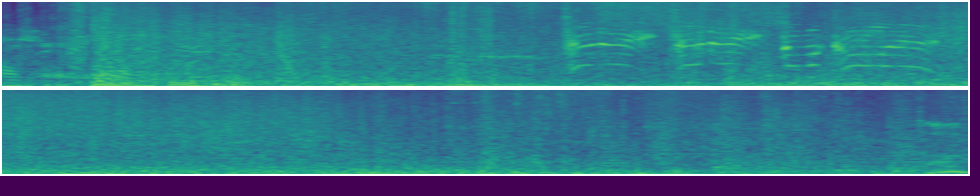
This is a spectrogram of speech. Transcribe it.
Hazard. 1080! 1080! Someone call it in! Damn.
